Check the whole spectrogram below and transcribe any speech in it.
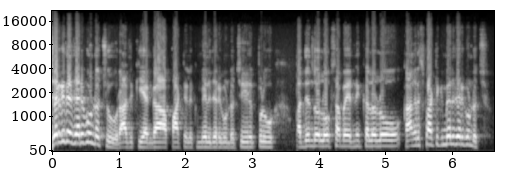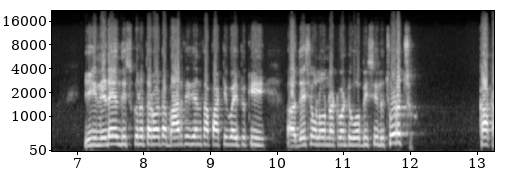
జరిగితే జరిగి ఉండొచ్చు రాజకీయంగా పార్టీలకు మేలు జరిగి ఉండొచ్చు ఇప్పుడు పద్దెనిమిదో లోక్సభ ఎన్నికలలో కాంగ్రెస్ పార్టీకి మేలు జరిగి ఉండొచ్చు ఈ నిర్ణయం తీసుకున్న తర్వాత భారతీయ జనతా పార్టీ వైపుకి దేశంలో ఉన్నటువంటి ఓబీసీలు చూడొచ్చు. కాక.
